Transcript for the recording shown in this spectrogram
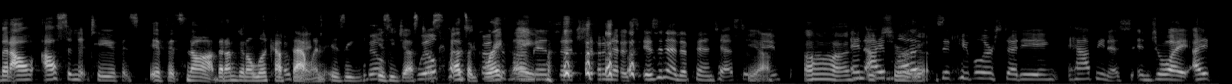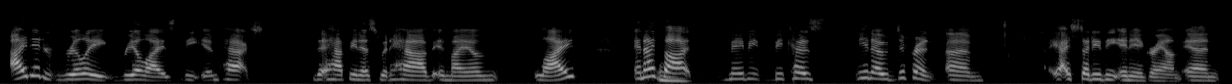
but I'll I'll send it to you if it's if it's not. But I'm going to look up okay. that one. Izzy we'll, Izzy Justice. We'll That's a great name. In the show notes. Isn't it a fantastic yeah. name? Uh, and I sure love is. that people are studying happiness and joy. I I didn't really realize the impact that happiness would have in my own life, and I mm. thought maybe because you know different. Um, I study the Enneagram, and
